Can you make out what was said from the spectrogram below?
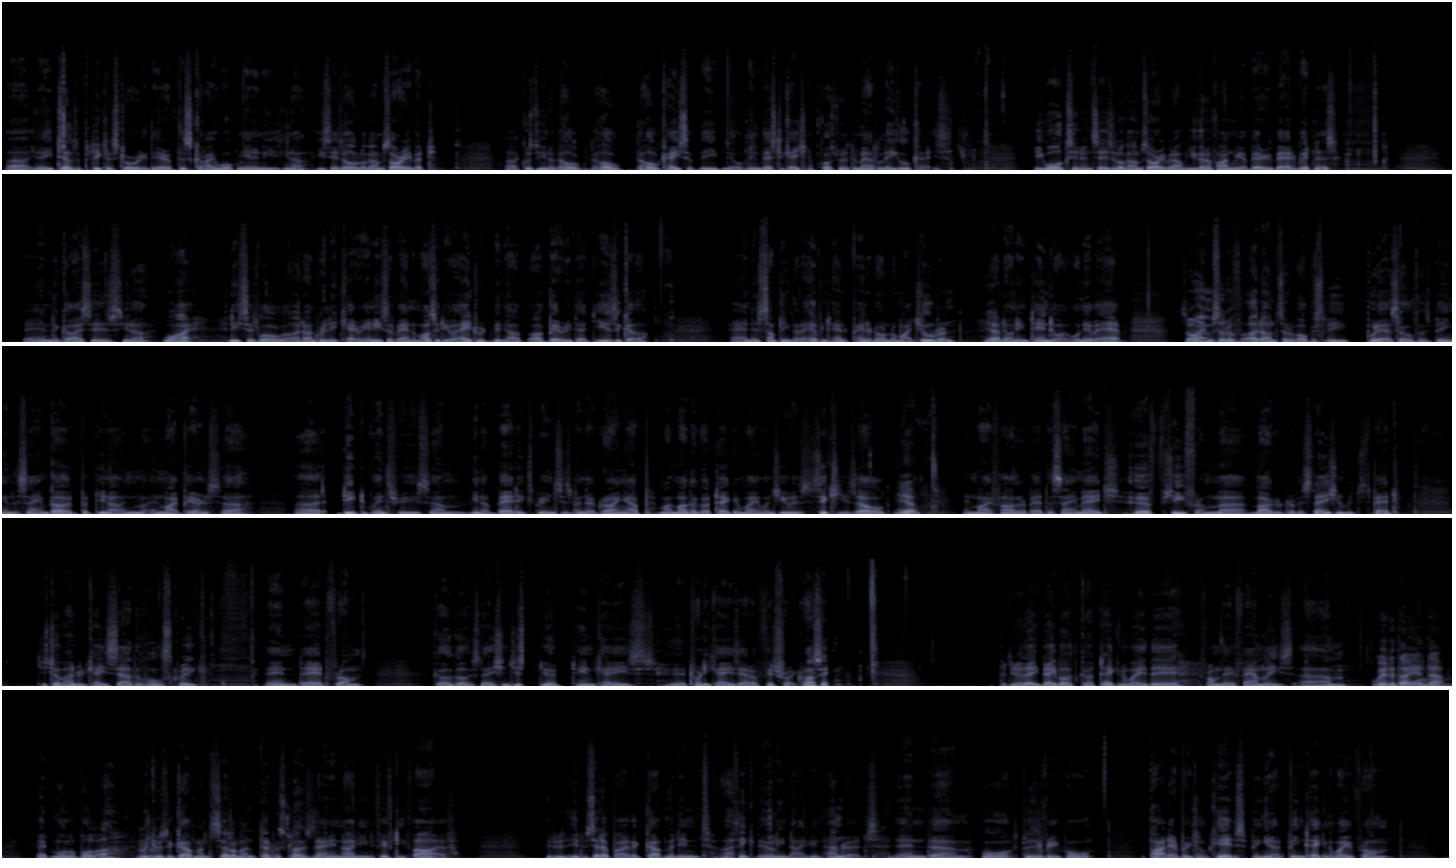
uh, you know, he tells a particular story there of this guy walking in, and he you know he says, "Oh look, I'm sorry, but because you know the whole the whole the whole case of the of the investigation, of course, was the Mount Legal case. He walks in and says, "Look, I'm sorry, but I'm, you're going to find me a very bad witness." And the guy says, "You know why?" And he says, "Well, I don't really carry any sort of animosity or hatred. You know, I've, I've buried that years ago, and it's something that I haven't handed on to my children. and I don't intend to, or never have." So I'm sort of I don't sort of obviously put ourselves as being in the same boat, but you know, and, and my parents uh, uh, did went through some you know bad experiences when they were growing up. My mother got taken away when she was six years old, Yeah. and my father about the same age. Her she from uh, Margaret River Station, which is about just over 100 k's south of Halls Creek, and Dad from Gogo Station, just uh, 10 k's, uh, 20 k's out of Fitzroy Crossing. But you know, they, they both got taken away there from their families um, Where did they end up? at Moola Bulla, which was a government settlement that was closed down in 1955. It was, it was set up by the government in, I think, the early 1900s, and um, for specifically for part Aboriginal kids, being, you know, being taken away from,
